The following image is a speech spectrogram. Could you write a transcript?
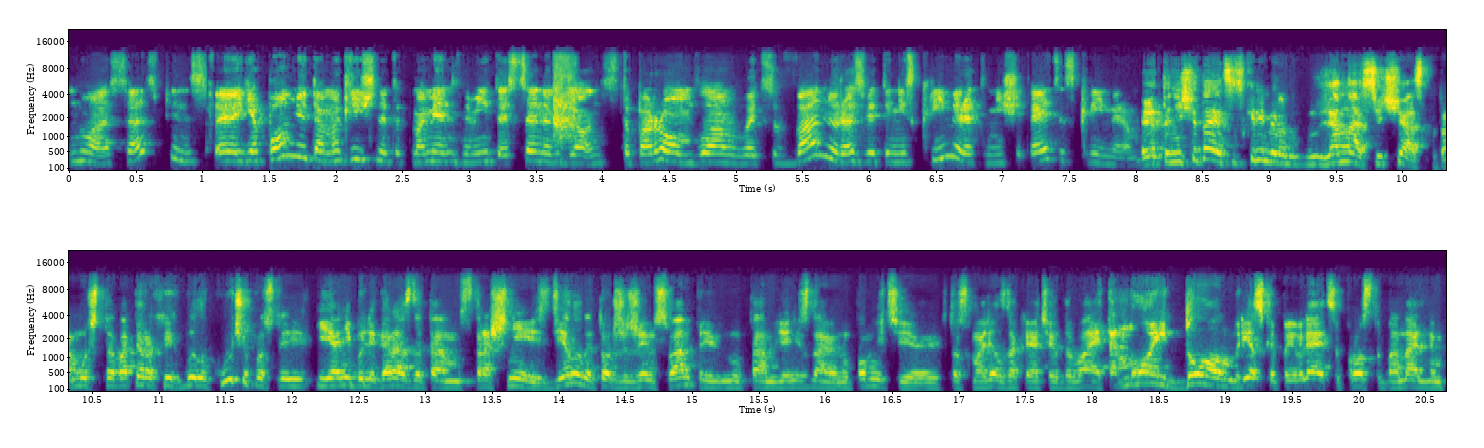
ну, а саспенс. Э, я помню там отлично этот момент, знаменитая сцена, где он с топором вламывается в ванну. Разве это не скример? Это не считается скримером? Это не считается скримером для нас сейчас, потому что, во-первых, их было куча после, и они были гораздо там страшнее сделаны, сделаны. Тот же Джеймс Ван, ну там, я не знаю, ну помните, кто смотрел «Заклятие 2», это мой дом, резко появляется просто банальным.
